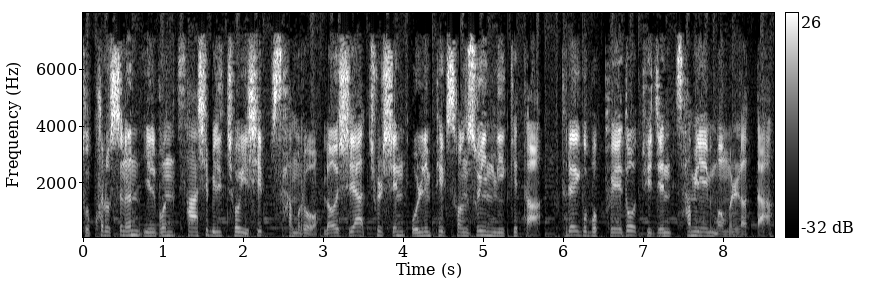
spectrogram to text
두크루스는 1분 41초 23으로 러시아 출신 올림픽 선수인 니키타 트레구보프에도 뒤진 3위에 머물렀다.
